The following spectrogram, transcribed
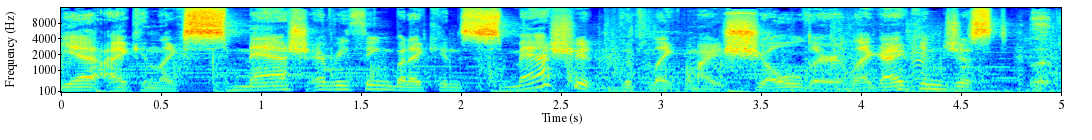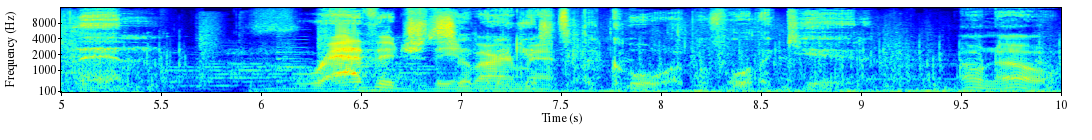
yeah, I can like smash everything, but I can smash it with like my shoulder. Like I can just But then, ravage the environment. to the core before the kid. Oh no.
